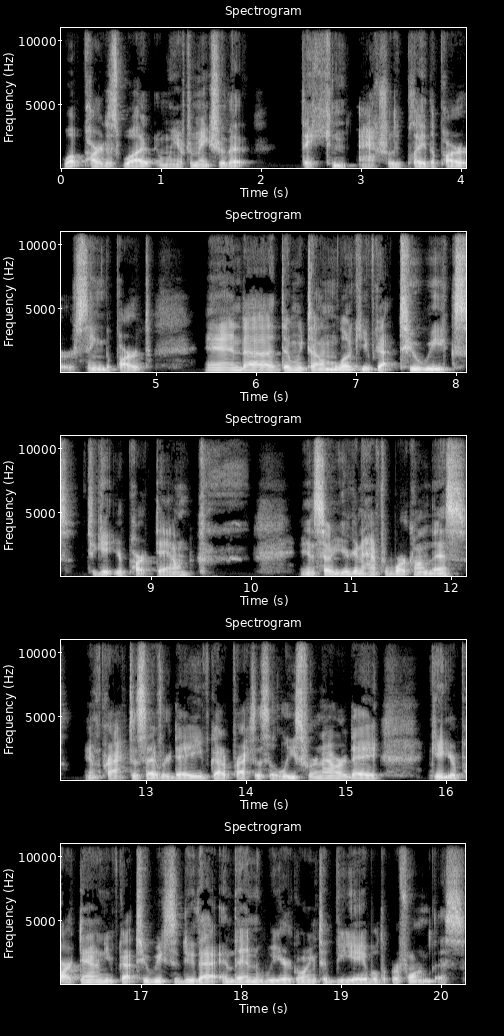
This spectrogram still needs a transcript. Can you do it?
what part is what and we have to make sure that they can actually play the part or sing the part." And uh, then we tell them, "Look, you've got 2 weeks to get your part down." and so you're going to have to work on this and practice every day. You've got to practice at least for an hour a day. get your part down. You've got two weeks to do that. And then we are going to be able to perform this.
